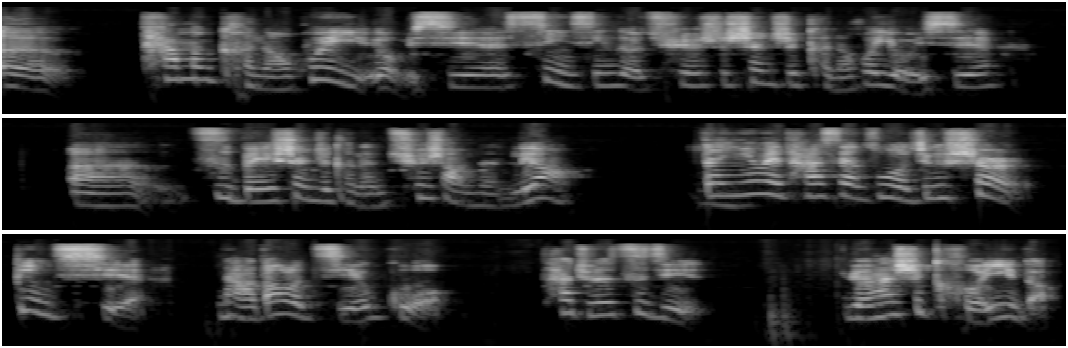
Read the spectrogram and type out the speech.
呃，他们可能会有一些信心的缺失，甚至可能会有一些嗯自卑，甚至可能缺少能量。但因为他现在做了这个事儿，并且拿到了结果，他觉得自己。原来是可以的，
